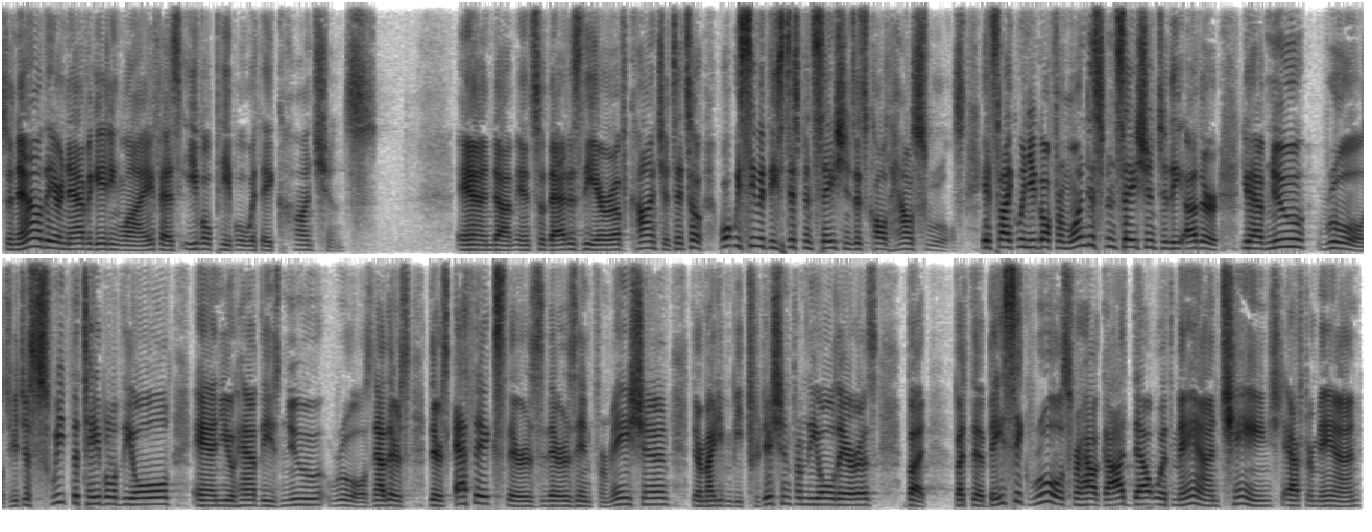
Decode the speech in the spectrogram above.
So now they are navigating life as evil people with a conscience. And, um, and so that is the era of conscience. And so what we see with these dispensations, it's called house rules. It's like when you go from one dispensation to the other, you have new rules. You just sweep the table of the old and you have these new rules. Now there's, there's ethics, there's, there's information, there might even be tradition from the old eras, but, but the basic rules for how God dealt with man changed after man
